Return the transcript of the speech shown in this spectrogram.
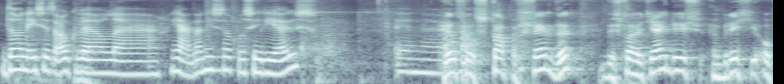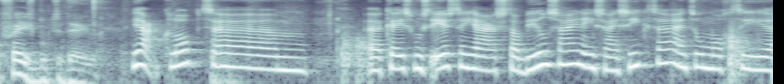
dan is het ook wel, eh, ja, dan is het ook wel serieus. En, eh, Heel veel stappen verder besluit jij dus een berichtje op Facebook te delen. Ja, klopt. Ehm, eh, Kees moest eerst een jaar stabiel zijn in zijn ziekte. En toen mocht hij,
